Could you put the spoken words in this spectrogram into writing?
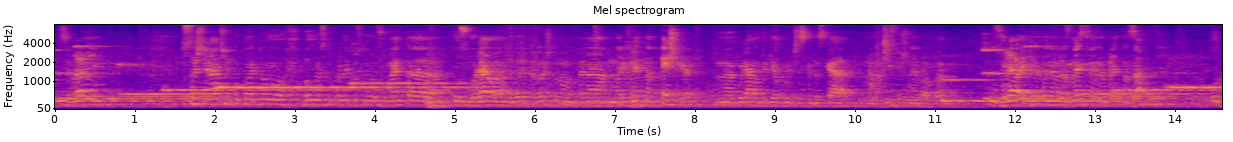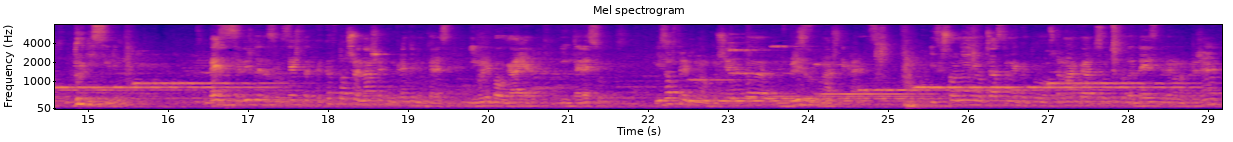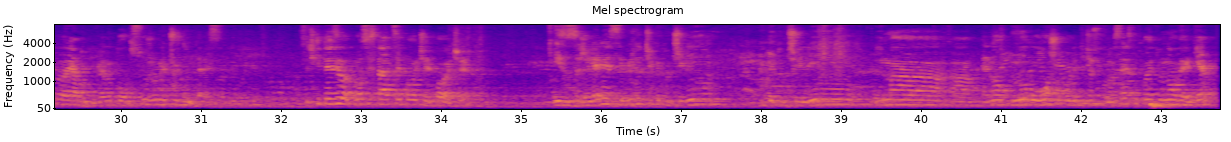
на събрание. По същия начин, по който българското правителство момента позволява да бъде превръщано в една марионетна пешка на голямата геополитическа дъска на Източна Европа, позволявайки да бъдем размествани напред-назад от други сили, без да се вижда и да се усеща какъв точно е нашия конкретен интерес. Има ли България интерес от изострянето на отношенията близо до нашите граници? И защо ние не участваме като страна, която се опитва да действа на напрежението, а реално погледнато обслужваме чужди интереси? Всички тези въпроси стават все повече и повече. И за съжаление се вижда, че като че ли, като че ли има а, едно много лошо политическо наследство, което новия ГЕРБ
